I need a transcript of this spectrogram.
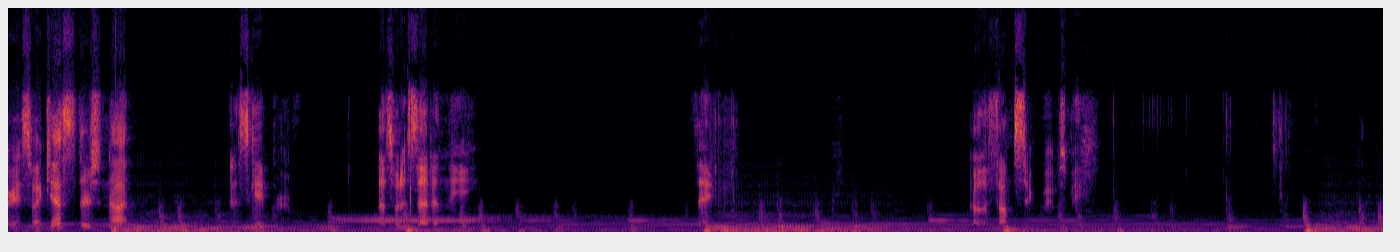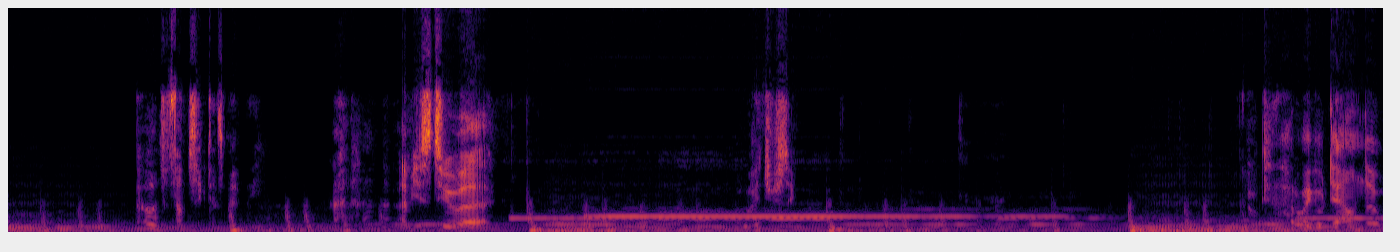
Okay, so I guess there's not an escape room. That's what it said in the thing. Oh, the thumbstick moves me. Oh, the thumbstick does move me. I'm used to, uh... Ooh, interesting. Okay, how do I go down, though?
